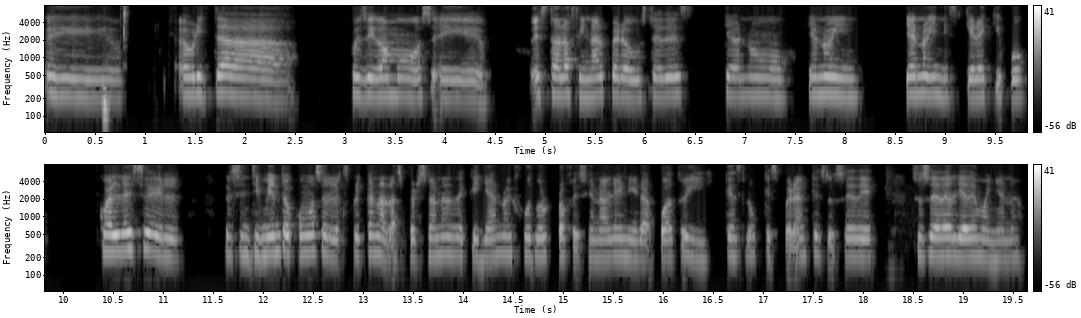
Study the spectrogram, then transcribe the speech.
Eh, ahorita, pues digamos, eh, está la final, pero ustedes ya no, ya no hay, ya no hay ni siquiera equipo. ¿Cuál es el, el sentimiento, cómo se le explican a las personas de que ya no hay fútbol profesional en Irapuato y qué es lo que esperan que sucede, suceda el día de mañana.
